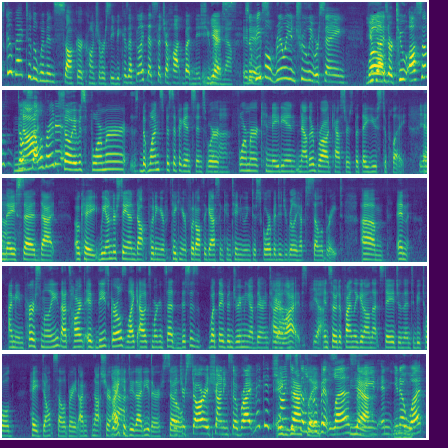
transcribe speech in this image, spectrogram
let's go back to the women's soccer controversy because I feel like that's such a hot button issue Yes, right now. it so is. people really and truly were saying, "You Well, guys are too awesome. Don't Not- celebrate it." So it was former, the one specific instance where Uh-huh. former Canadian, now they're broadcasters, but they used to play. Yeah. And they said that, okay, we understand not putting your, taking your foot off the gas and continuing to score, but did you really have to celebrate? Um, and I mean, personally, that's hard. If these girls, like Alex Morgan said, this is what they've been dreaming of their entire Yeah. lives. Yeah. And so to finally get on that stage and then to be told, hey, don't celebrate, I'm not sure I could do that either. So that your star is shining so bright, make it shine just a little bit less. Yeah. I mean, and you mm-hmm. know what?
